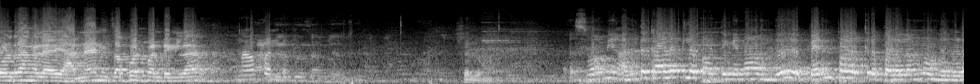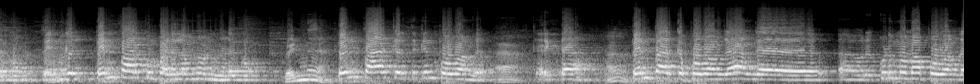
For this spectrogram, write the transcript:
கொள்றாங்களே. யாருன்னா எனக்கு சப்போர்ட் பண்றீங்களா? சொல்லுங்க. சுவாமி அந்த காலத்துல பாத்தீங்கன்னா வந்து பெண் பார்க்கிற படலம்னு ஒண்ணு நடக்கும். பெண்கள் பெண் பார்க்கும் படலம்னு ஒண்ணு நடக்கும். பெண்ணு? பெண் பார்க்கறதுக்குன்னு போவாங்க. கரெக்டா. பெண் பார்க்க போவாங்க. அங்க ஒரு குடும்பமா போவாங்க.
